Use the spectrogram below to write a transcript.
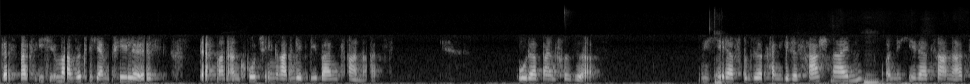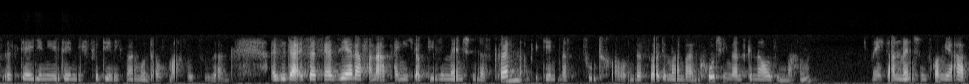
das, was ich immer wirklich empfehle, ist, dass man an Coaching rangeht wie beim Zahnarzt oder beim Friseur. Nicht ja. jeder Friseur kann jedes Haar schneiden mhm. und nicht jeder Zahnarzt ist derjenige, den ich, für den ich meinen Mund aufmache, sozusagen. Also da ist das ja sehr davon abhängig, ob diese Menschen das können, ob ich denen das zutraue. Und das sollte man beim Coaching ganz genauso machen. Wenn ich dann Menschen vor mir habe,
